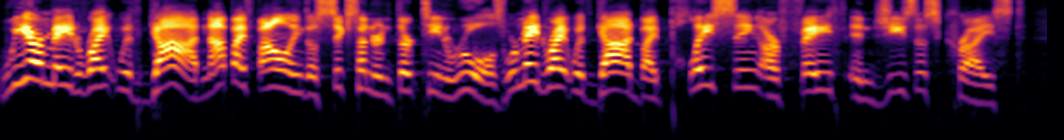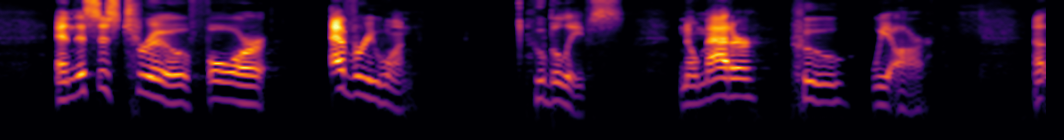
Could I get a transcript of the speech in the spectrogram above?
We are made right with God not by following those 613 rules. We're made right with God by placing our faith in Jesus Christ. And this is true for everyone who believes, no matter who we are. Now,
